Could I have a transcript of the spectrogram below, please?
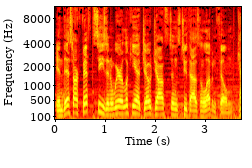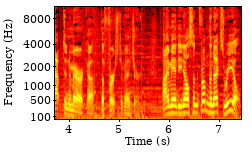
In this, our fifth season, we are looking at Joe Johnston's 2011 film, Captain America The First Avenger. I'm Andy Nelson from The Next Reel.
